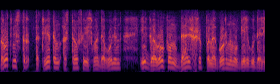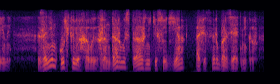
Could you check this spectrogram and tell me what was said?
Ротмистр ответом остался весьма доволен и галопом дальше по Нагорному берегу долины. За ним кучка верховых, жандармы, стражники, судья, офицер Борзятников —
